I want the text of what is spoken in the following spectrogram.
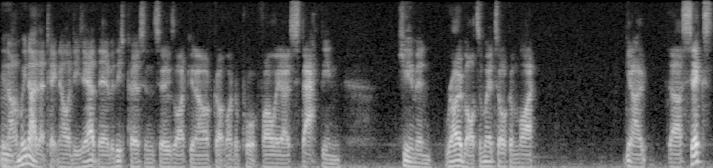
You know, and we know that technology's out there, but this person says like you know I've got like a portfolio stacked in human robots, and we're talking like you know uh, sex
